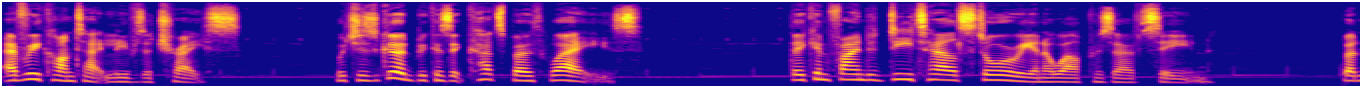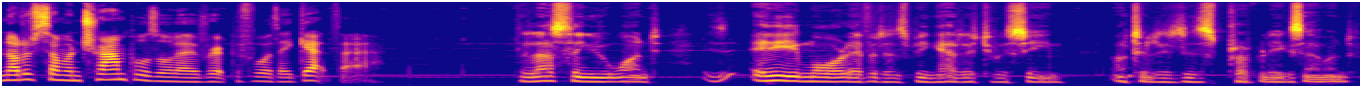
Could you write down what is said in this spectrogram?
every contact leaves a trace, which is good because it cuts both ways. They can find a detailed story in a well preserved scene, but not if someone tramples all over it before they get there. The last thing you want is any more evidence being added to a scene until it is properly examined.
